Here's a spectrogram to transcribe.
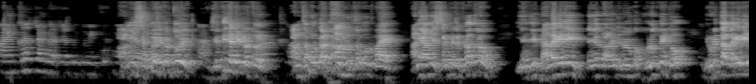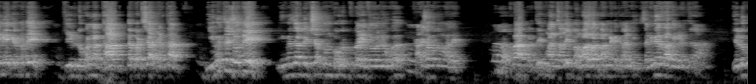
आणि खरंच संघर्षातून तुम्ही खूप मोठे आम्ही झाले. संघर्ष करतोय हा. जनतेसाठी करतोय आमचा मुलगा ढाल म्हणून समोर उभा आहे आणि आम्ही संघर्ष करत राहू यांची दादागिरी त्याच्या दादागिरी लोक बोलत नाहीत हो एवढी दादागिरी मेकरमध्ये की लोकांना धाक दबडशा करतात. इंग्रजच होते इंग्रजापेक्षा दोन पावलं पुढे येतो लोक. काय सांगू तुम्हाला? प्रत्येक माणसाला बाबासाहेब आंबेडकरांनी संघर्ष दादा हा. हे लोक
